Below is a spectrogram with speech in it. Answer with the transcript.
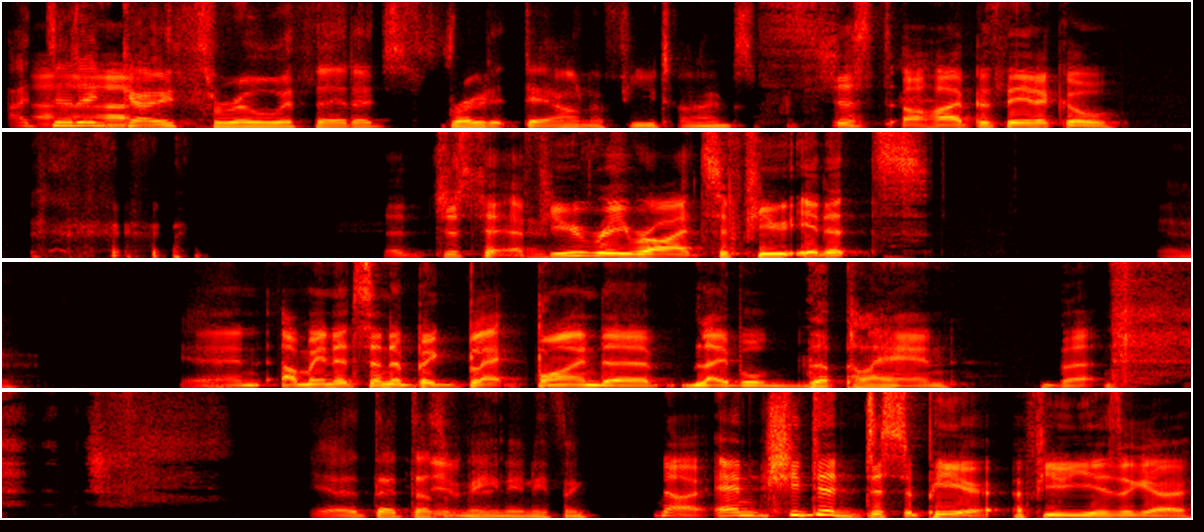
I didn't Uh, go through with it. I just wrote it down a few times. It's just a hypothetical. Uh, just a, a few rewrites, a few edits, Yeah. Yeah. and I mean it's in a big black binder labeled "The Plan," but Yeah, that doesn't Yeah. mean anything. no. And she did disappear a few years ago.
